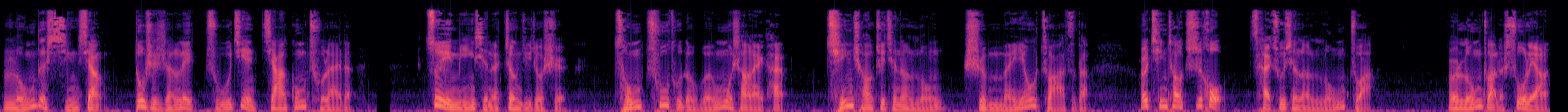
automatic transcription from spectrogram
龙的形象。都是人类逐渐加工出来的。最明显的证据就是，从出土的文物上来看，秦朝之前的龙是没有爪子的，而秦朝之后才出现了龙爪，而龙爪的数量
